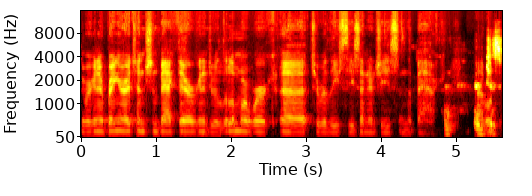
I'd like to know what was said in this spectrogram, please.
So we're going to bring our attention back there. We're going to do a little more work uh, to release these energies in the back. And just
